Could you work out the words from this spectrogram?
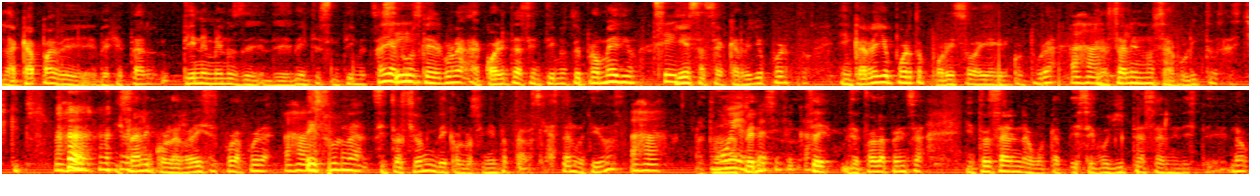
la capa de vegetal tiene menos de, de 20 centímetros. Hay Sí. algunos que alguna a 40 centímetros de promedio Sí. y es hacia Carrillo Puerto. En Carrillo Puerto por eso hay agricultura, Ajá. pero salen unos arbolitos así chiquitos y salen con las raíces por afuera. Ajá. Es una situación de conocimiento para los que ya están metidos. Ajá. de toda Muy específica. Sí, de toda la prensa. Entonces salen aguacate, cebollitas, salen este, no,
